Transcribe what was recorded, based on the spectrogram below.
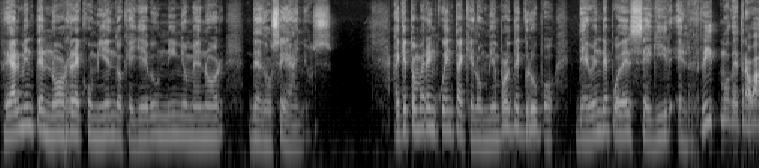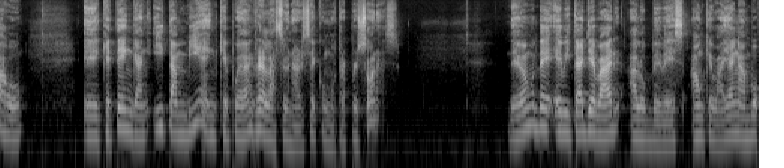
Realmente no recomiendo que lleve un niño menor de 12 años. Hay que tomar en cuenta que los miembros del grupo deben de poder seguir el ritmo de trabajo eh, que tengan y también que puedan relacionarse con otras personas. Debemos de evitar llevar a los bebés aunque vayan ambos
